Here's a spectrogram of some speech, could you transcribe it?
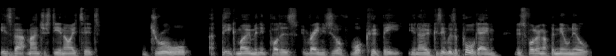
is that Manchester United draw a big moment in Potter's range of what could be, you know, because it was a poor game. It was following up a nil-nil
